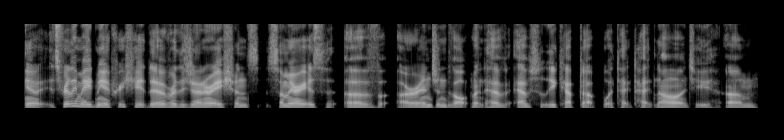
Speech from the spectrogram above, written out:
you know, it's really made me appreciate that over the generations, some areas of our engine development have absolutely kept up with technology. Um,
